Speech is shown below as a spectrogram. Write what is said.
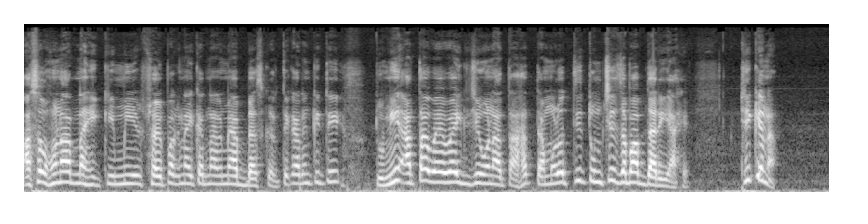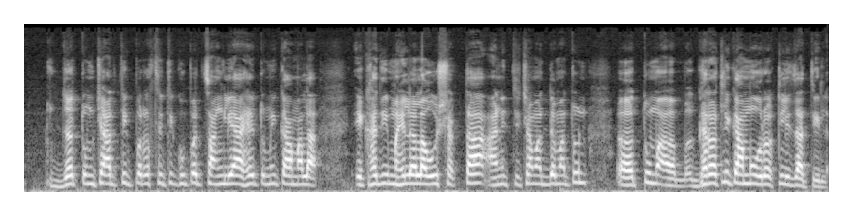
असं होणार नाही की मी स्वयंपाक नाही करणार मी अभ्यास करते. कारण की ती तुम्ही आता वैवाहिक जीवनात आहात त्यामुळं ती तुमची जबाबदारी आहे. ठीक आहे ना? जर तुमची आर्थिक परिस्थिती खूपच चांगली आहे तुम्ही कामाला एखादी महिला लावू शकता आणि तिच्या माध्यमातून तुम घरातली कामं उरकली जातील.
